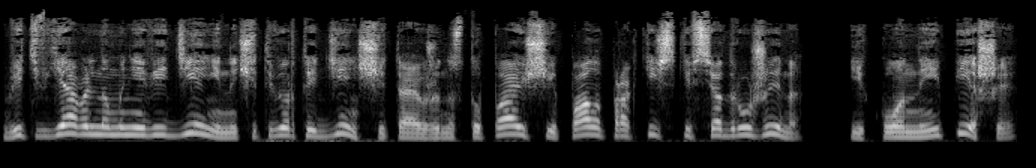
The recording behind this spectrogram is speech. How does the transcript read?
Ведь в явленном мне видении на четвертый день, считая уже наступающий, пала практически вся дружина, и конные, и пешие.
